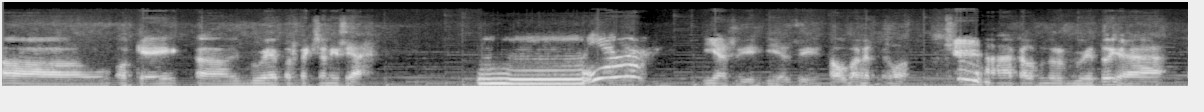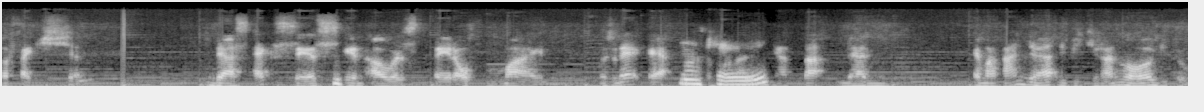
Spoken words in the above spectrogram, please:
Oh, oke Eh, gue perfeksionis ya Hmm, iya, Iya sih, iya sih, tahu banget lo. Ah, kalau menurut gue itu ya perfection does exist in our state of mind. Maksudnya kayak oke. nyata dan emang ada di pikiran lo gitu.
